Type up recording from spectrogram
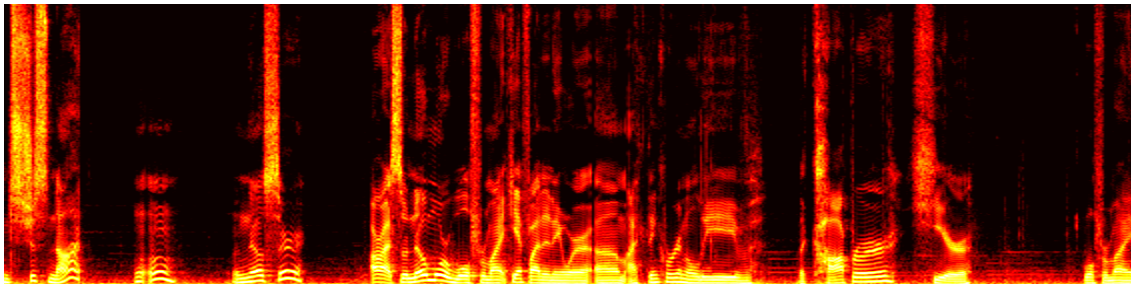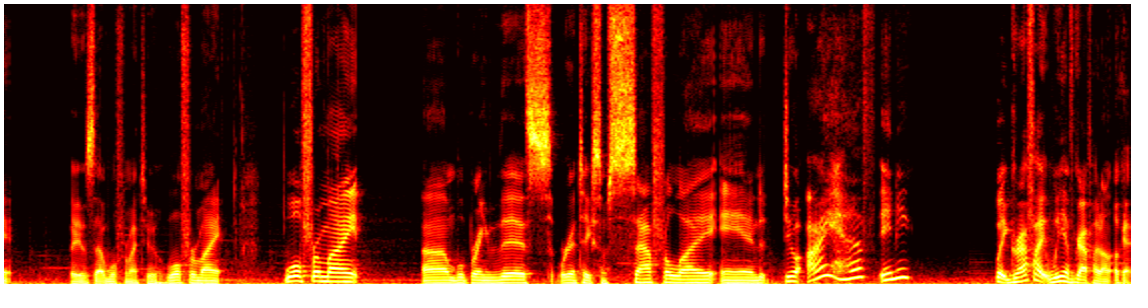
It's just not. Mm-mm. No, sir. All right, so no more wolframite. Can't find it anywhere. Um, I think we're gonna leave the copper here. Wolframite. Wait, is that wolframite too? Wolframite. Wolframite. Um, we'll bring this. We're gonna take some saprolite and do I have any Wait, graphite, we have graphite on, okay.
